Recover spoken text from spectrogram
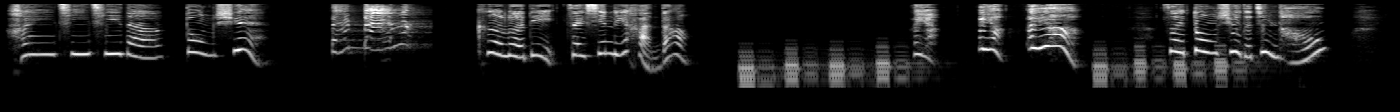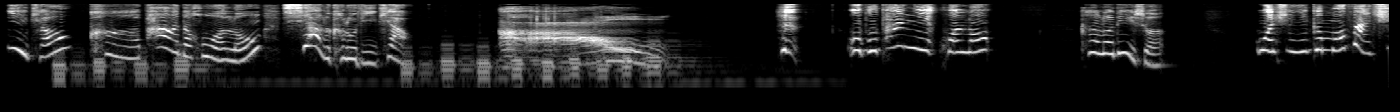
黑漆漆的洞穴。拜拜了，克洛蒂在心里喊道：“哎呀，哎呀，哎呀！”在洞穴的尽头，一条可怕的火龙吓了克洛蒂一跳。嗷！哼，我不怕你，火龙。克洛蒂说：“我是一个魔法师，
